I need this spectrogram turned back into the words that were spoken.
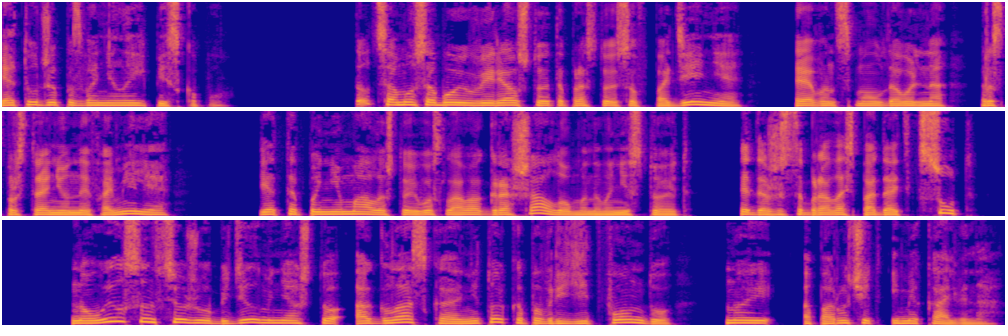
Я тут же позвонила епископу. Тот, само собой, уверял, что это простое совпадение. Эванс, мол, довольно распространенная фамилия. Я-то понимала, что его слова гроша ломаного не стоят. Я даже собралась подать в суд. Но Уилсон все же убедил меня, что огласка не только повредит фонду, но и опорочит имя Кальвина.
